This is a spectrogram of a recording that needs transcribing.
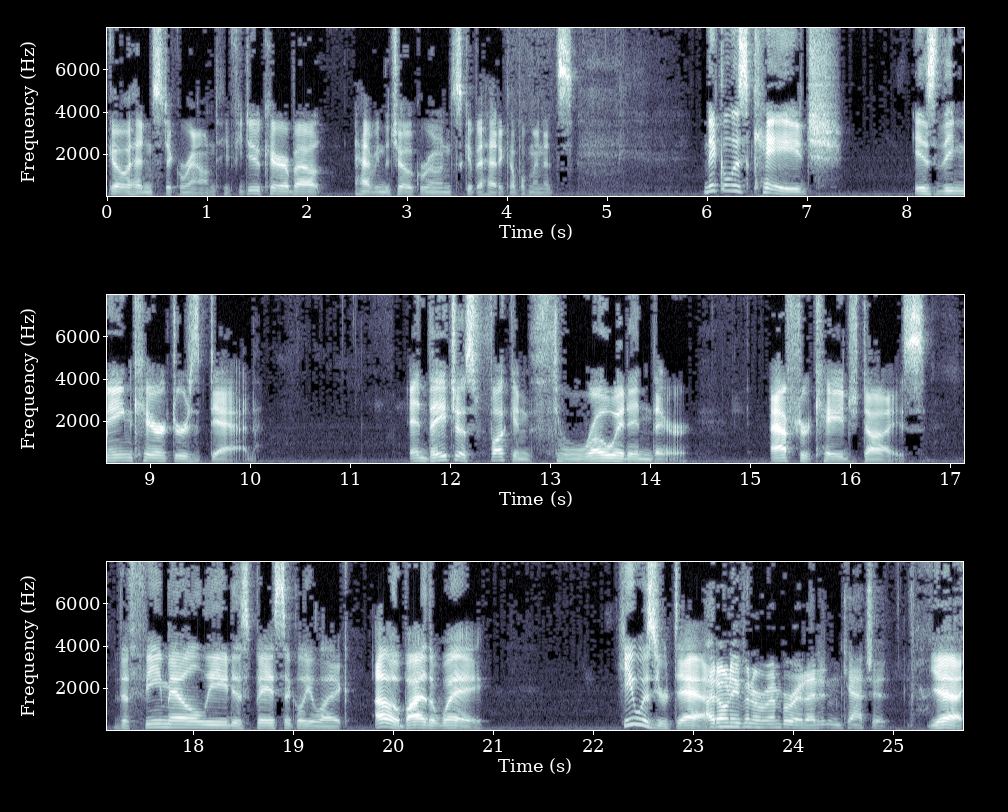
go ahead and stick around. If you do care about having the joke ruined, skip ahead a couple minutes. Nicolas Cage is the main character's dad. And they just fucking throw it in there after Cage dies. The female lead is basically like, "Oh, by the way, he was your dad." I don't even remember it. I didn't catch it. Yeah,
